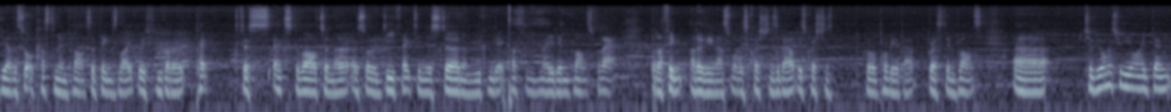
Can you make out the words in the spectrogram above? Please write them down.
the other sort of custom implants are things like if you've got a pectus excavatum, a, a sort of defect in your sternum, you can get custom made implants for that. But I think I don't think that's what this question is about. This question is probably about breast implants. Uh, to be honest with you, I don't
